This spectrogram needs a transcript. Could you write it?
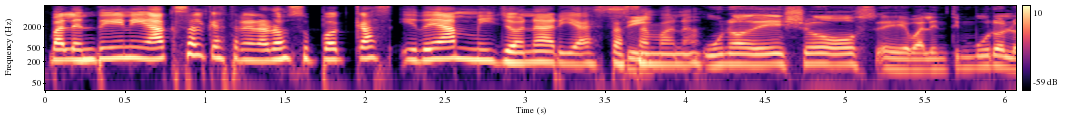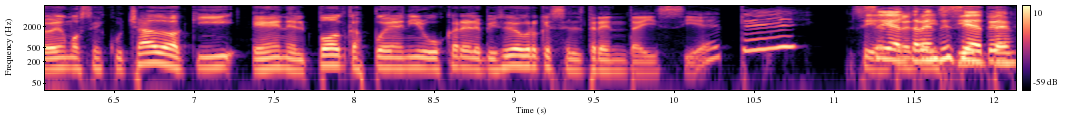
Valentín y Axel que estrenaron su podcast Idea Millonaria esta Sí, semana. Uno de ellos, eh, Valentín Muro, lo hemos escuchado aquí en el podcast. Pueden ir a buscar el episodio, creo que es el 37. Sí, el 37.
